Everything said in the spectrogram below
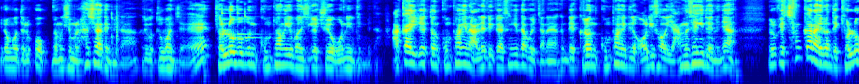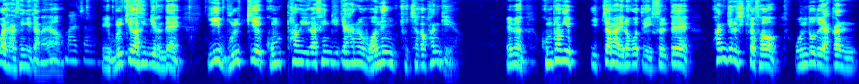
이런 것들을 꼭 명심을 하셔야 됩니다. 그리고 두 번째, 결로 부분 곰팡이 번식의 주요 원인이 됩니다. 아까 얘기했던 곰팡이나 알레르기가 생긴다고 했잖아요. 근데 그런 곰팡이들이 어디서 양생이 되느냐? 이렇게 창가나 이런 데 결로가 잘 생기잖아요. 맞아요. 이 물기가 생기는데 이 물기에 곰팡이가 생기게 하는 원인조차가 환기예요. 왜냐면 곰팡이 입자나 이런 것들이 있을 때 환기를 시켜서 온도도 약간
